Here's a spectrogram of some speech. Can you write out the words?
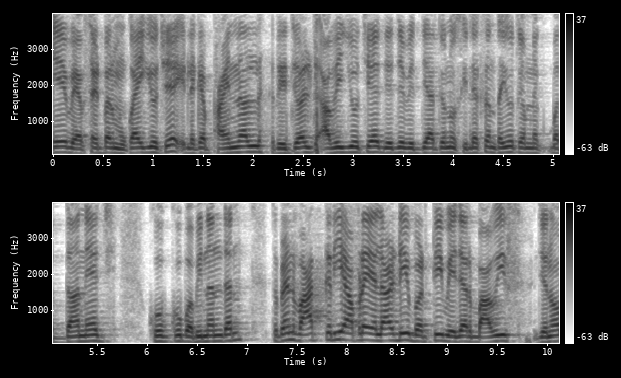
એ વેબસાઇટ પર મુકાઈ ગયું છે એટલે કે ફાઇનલ રિઝલ્ટ આવી ગયું છે જે જે વિદ્યાર્થીઓનું સિલેક્શન થયું તેમને બધાને જ ખૂબ ખૂબ અભિનંદન તો ફ્રેન્ડ વાત કરીએ આપણે એલઆરડી ભરતી બે હજાર બાવીસ જેનો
